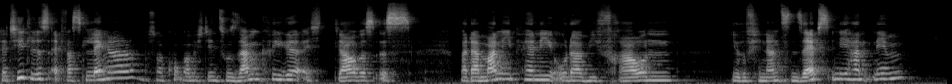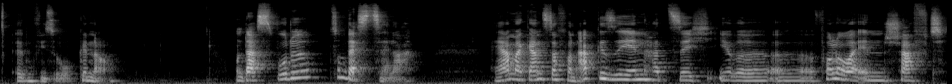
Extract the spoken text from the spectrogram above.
der Titel ist etwas länger, muss mal gucken, ob ich den zusammenkriege. Ich glaube, es ist der Moneypenny oder wie Frauen ihre Finanzen selbst in die Hand nehmen. Irgendwie so, genau. Und das wurde zum Bestseller. Ja, mal ganz davon abgesehen, hat sich ihre äh, Followerinnenschaft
